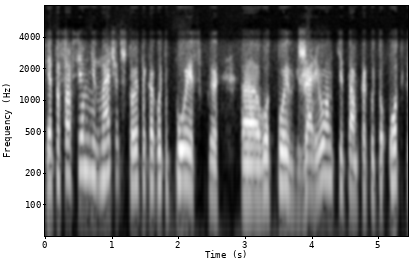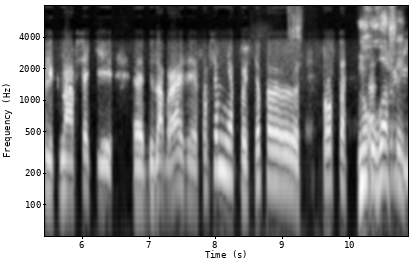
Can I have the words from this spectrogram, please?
это совсем не значит, что это какой-то поиск, э, вот поиск жаренки, там какой-то отклик на всякие безобразия. Совсем нет. То есть это просто... Ну, у вашей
